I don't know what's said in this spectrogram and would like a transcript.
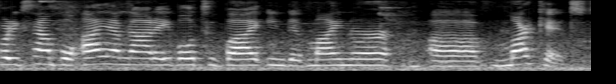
For example, I am not able to buy in the minor uh, market,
